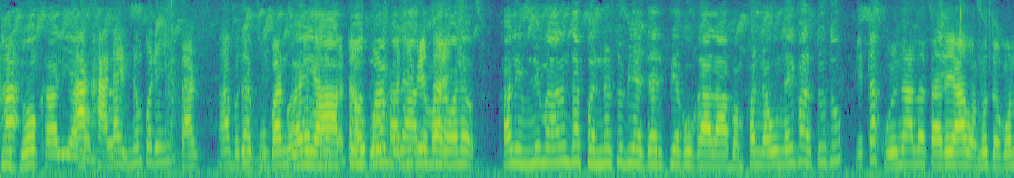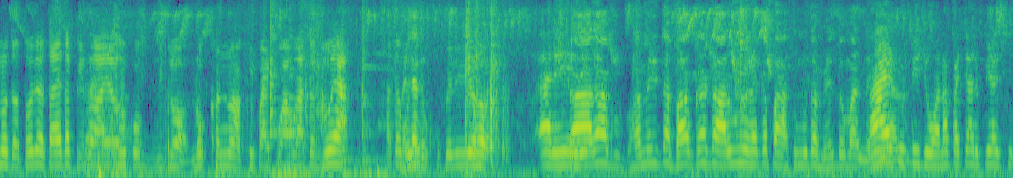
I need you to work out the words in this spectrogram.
તું જો ખાલી આ. ખાડા એમને પડે તાર- આ બધા ગુબાન ભાઈ આ તો કઢાવવું ખાલી તો મારો તો પંદરસો બે હજાર રૂપિયા કોક કાલ આ બમ્ફર નવું નહીં પાડતું તું. એટલા કોઈ ના લે તારે આ વાનો જમાનો જતો રહ્યો તારે તો પેલો આવ્યો હું કોક બીજો લોખંડ નો આખી પાઇપો આવે આ તો જોયા. આ તો બધું પેલી અરે. તારા અમે રીતે ભાવ કર તો આલુ ને કે પાછું હું તો મેલ દો માર નહીં આ. તૂટી જોવાના પચાસ રૂપિયા છે.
